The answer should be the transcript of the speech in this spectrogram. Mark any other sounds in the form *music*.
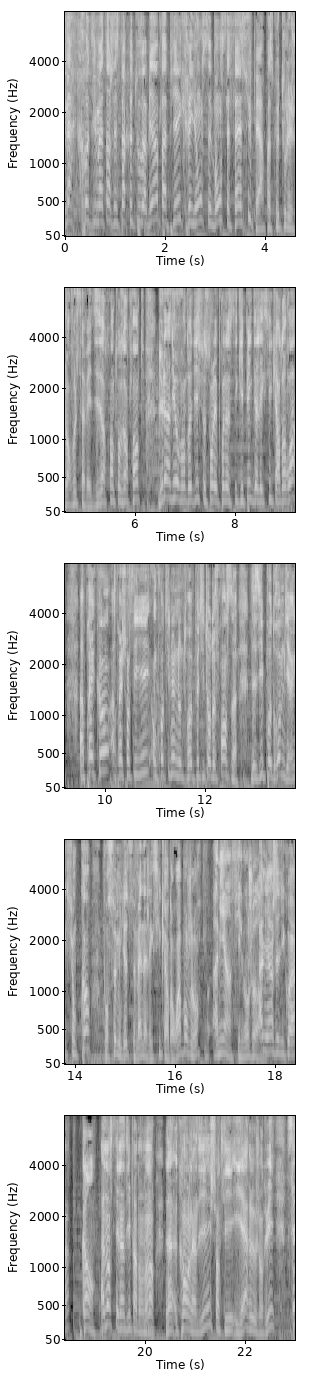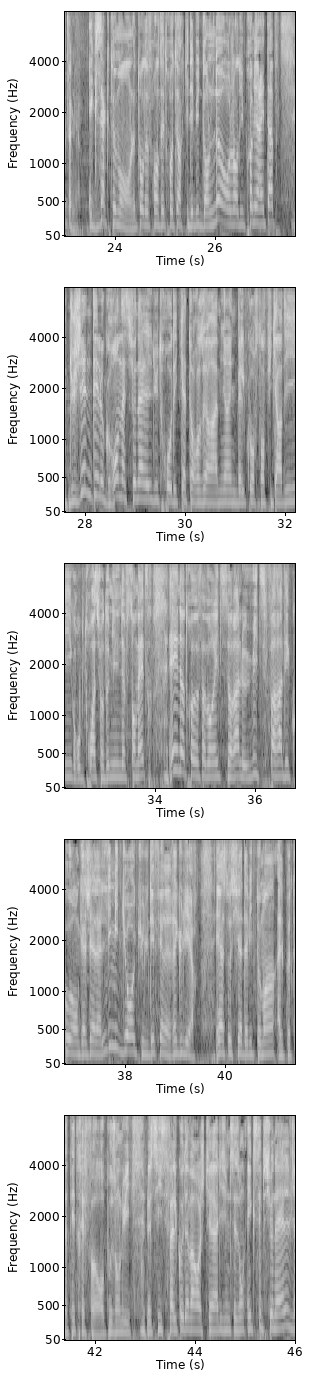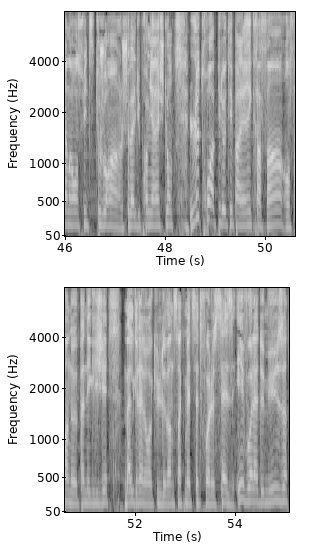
Mercredi matin, j'espère que tout va bien. Papier, crayon, c'est bon, c'est fait, super. Parce que tous les jours, vous le savez, 10h30, 11h30, du lundi au vendredi, ce sont les pronostics épiques d'Alexis Cœur de Roi. Après Caen, après Chantilly, on continue notre petit tour de France des hippodromes direction Caen pour ce milieu de semaine. Alexis Cœur de Roi, bonjour. Amiens, Phil, bonjour. Amiens, j'ai dit quoi? Quand Ah non, c'était lundi, pardon. Non, non. Caen lundi, Chantilly hier et aujourd'hui, c'est Amiens. Exactement. Le Tour de France des trotteurs qui débute dans le Nord aujourd'hui. Première étape du GNT, le Grand National du Trot des 14h à Amiens. Une belle course en Picardie. Groupe 3 sur 2900 mètres. Et notre favorite sera le 8 Faradeco, engagé à la limite du recul, déféré régulière. Et associé à David Thomas, elle peut taper très fort. Opposons-lui le 6 Falco d'Avaroche qui réalise une saison exceptionnelle. Viendra ensuite toujours un cheval du premier échelon. Le 3 piloté par Eric Raffin. Enfin ne pas négliger malgré le recul de 25 mètres cette fois le 16 et voilà de Muse.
